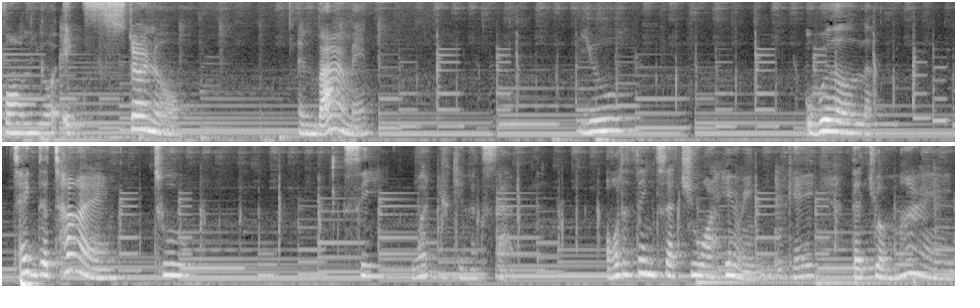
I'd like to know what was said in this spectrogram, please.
from your external environment, you will take the time to see what you can accept. All the things that you are hearing, okay, that your mind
